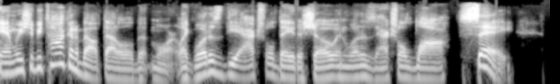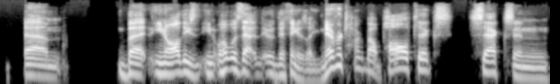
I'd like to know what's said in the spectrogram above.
and we should be talking about that a little bit more like what does the actual data show and what does the actual law say um but you know all these you know what was that the thing is like never talk about politics sex and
